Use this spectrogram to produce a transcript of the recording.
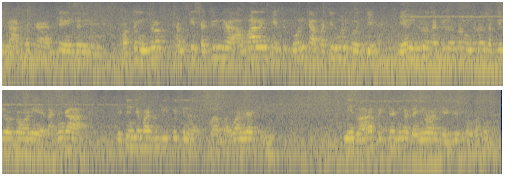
ఈ నాటకం అంటే ఏంటని మొత్తం ఇందులో కమిటీ సభ్యులుగా అవ్వాలని చెప్పి కోరిక ఆ ప్రతి ఊరికి వచ్చి మేము ఇందులో సభ్యులు అవుతాం ఇందులో సభ్యులు అవుతాం అనే రకంగా నిత్యం భారతం తీసుకొచ్చిన మా భగవాన్ గారికి మీ ద్వారా ప్రత్యేకంగా ధన్యవాదాలు తెలియజేసుకుంటాను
